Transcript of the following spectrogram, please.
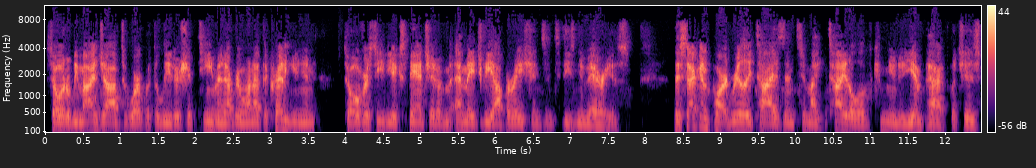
So it'll be my job to work with the leadership team and everyone at the credit union to oversee the expansion of MHV operations into these new areas. The second part really ties into my title of community impact, which is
